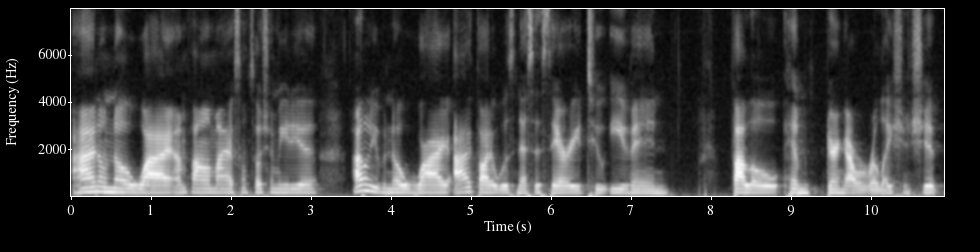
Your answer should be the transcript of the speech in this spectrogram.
I don't know why I'm following my ex on social media. I don't even know why I thought it was necessary to even follow him during our relationship.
